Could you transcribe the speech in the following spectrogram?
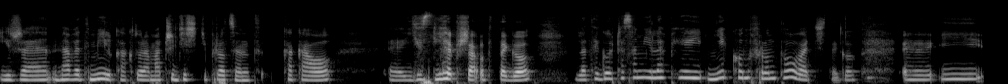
i że nawet Milka, która ma 30% kakao, e, jest lepsza od tego. Dlatego czasami lepiej nie konfrontować tego e, i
